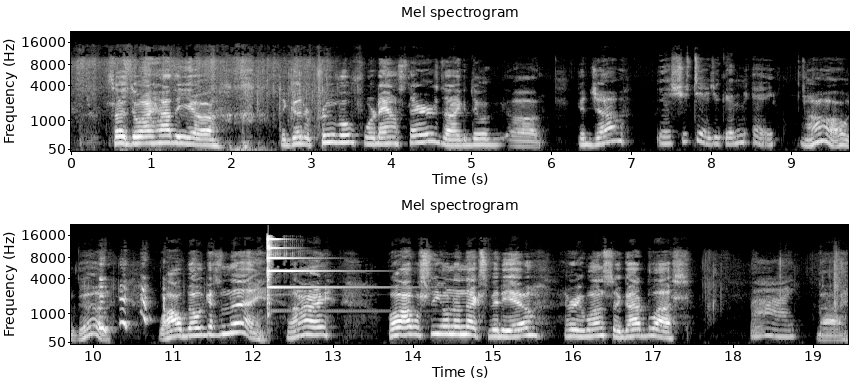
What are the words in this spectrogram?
so do I have the uh, the good approval for downstairs? Did I do a uh, good job? yes, you did. You get an A. Oh, good. Wild Bill gets an A. All right. Well, I will see you on the next video, everyone. So God bless. Bye. Bye.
